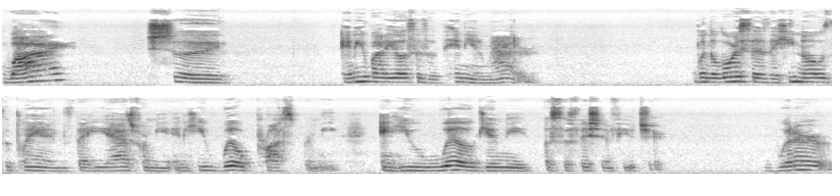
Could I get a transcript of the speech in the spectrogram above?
Why should anybody else's opinion matter? When the Lord says that He knows the plans that He has for me and He will prosper me and He will give me a sufficient future what are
